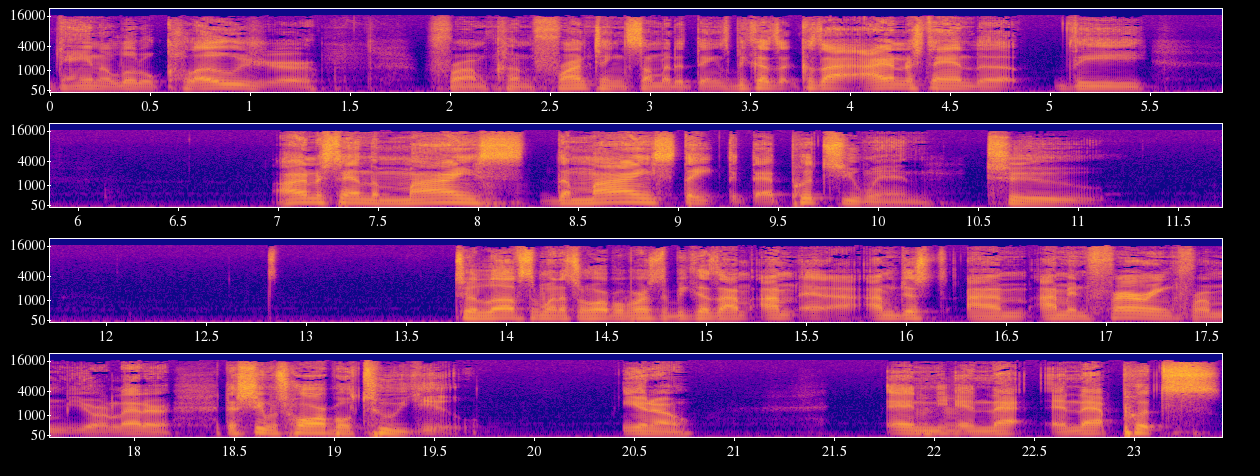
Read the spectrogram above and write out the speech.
gain a little closure from confronting some of the things because because I, I understand the the I understand the mind the mind state that that puts you in to to love someone that's a horrible person because I'm I'm I'm just I'm I'm inferring from your letter that she was horrible to you, you know, and mm-hmm. and that and that puts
